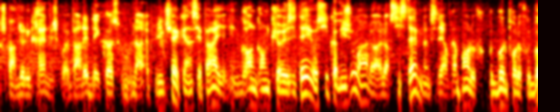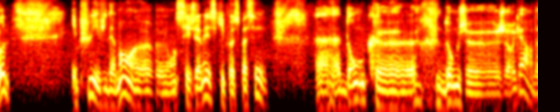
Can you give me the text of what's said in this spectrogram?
Je parle de l'Ukraine, mais je pourrais parler de l'Écosse ou de la République tchèque. Hein, c'est pareil, il y a une grande, grande curiosité aussi comme ils jouent, hein, leur, leur système, c'est-à-dire vraiment le football pour le football. Et puis évidemment, euh, on ne sait jamais ce qui peut se passer. Euh, donc, euh, donc je, je, regarde.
